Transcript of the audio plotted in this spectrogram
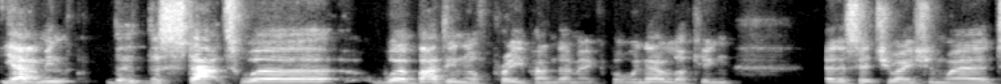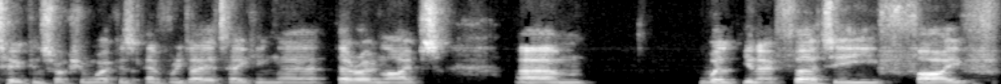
yeah, I mean, the, the stats were, were bad enough pre-pandemic, but we're now looking at a situation where two construction workers every day are taking their, their own lives. Um, well, you know, 35,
